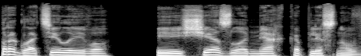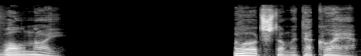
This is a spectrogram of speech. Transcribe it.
проглотило его и исчезло, мягко плеснув волной. Вот что мы такое.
